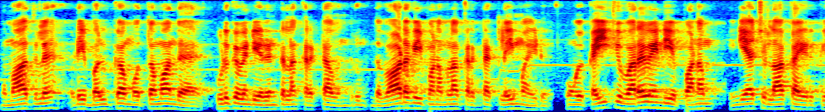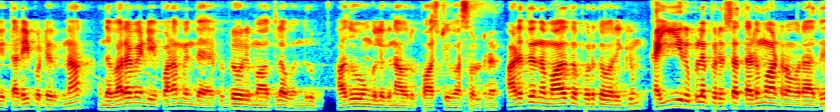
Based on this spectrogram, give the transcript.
இந்த மாதத்துல அப்படியே பல்கா மொத்தமா அந்த கொடுக்க வேண்டிய ரெண்ட் எல்லாம் கரெக்டா வந்துடும் இந்த வாடகை பணம்லாம் கரெக்டா கிளைம் ஆயிடும். உங்க கைக்கு வர வேண்டிய பணம் எங்கேயாச்சும் லாக் ஆயிருக்கு தடைப்பட்டு இருக்குன்னா அந்த வர வேண்டிய பணம் இந்த பிப்ரவரி மாதத்துல வந்துடும் அதுவும் உங்களுக்கு நான் ஒரு பாசிட்டிவா சொல்றேன். அடுத்து இந்த மாதத்தை பொறுத்த வரைக்கும் கையிருப்புல பெருசா தடுமாற்றம் வராது.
